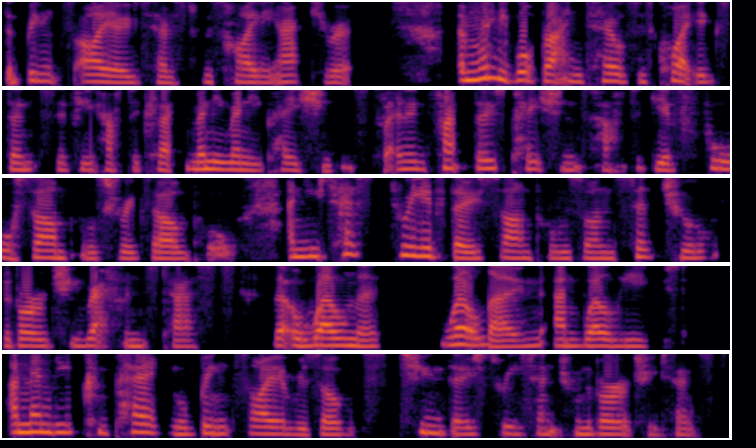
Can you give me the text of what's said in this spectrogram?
the Binx IO test was highly accurate. And really, what that entails is quite extensive. You have to collect many, many patients. And in fact, those patients have to give four samples, for example. And you test three of those samples on central laboratory reference tests that are well, known, well known and well used. And then you compare your Binx IO results to those three central laboratory tests.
